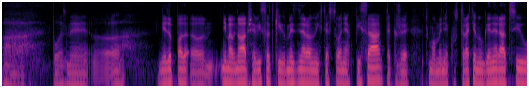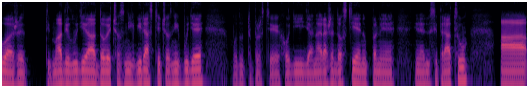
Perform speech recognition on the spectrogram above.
uh, povedzme uh, nedopad- nemajú najlepšie výsledky v medzinárodných testovaniach PISA, takže tu máme nejakú stratenú generáciu a že tí mladí ľudia dovie, čo z nich vyrastie, čo z nich bude. Budú tu proste chodiť a naražať do stien, úplne nenajdu si prácu. A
